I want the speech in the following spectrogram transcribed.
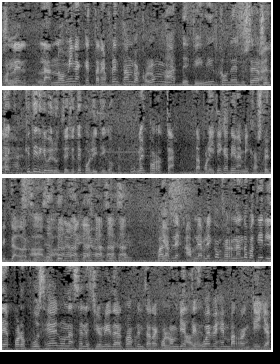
con Sí. él la nómina que estará enfrentando a Colombia. A definir con él, usted hace Si usted- ¿Qué tiene que ver usted si usted es político? No importa, la política es dinámica. Usted es dictador. Ah, Sí, sí. Y ¿Cuál- hablé, hablé, hablé con Fernando Batista, le propuse a él una selección ideal para enfrentar a Colombia A este ver. jueves en Barranquilla.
